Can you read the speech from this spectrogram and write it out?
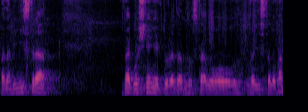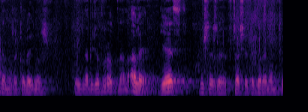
pana ministra. Nagłośnienie, które tam zostało zainstalowane, może kolejność powinna być odwrotna, no ale jest. Myślę, że w czasie tego remontu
